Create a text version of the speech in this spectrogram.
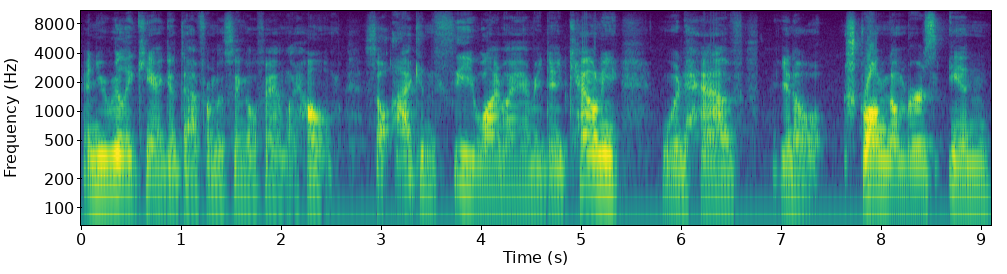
and you really can't get that from a single family home. So I can see why Miami-Dade County would have, you know, strong numbers in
